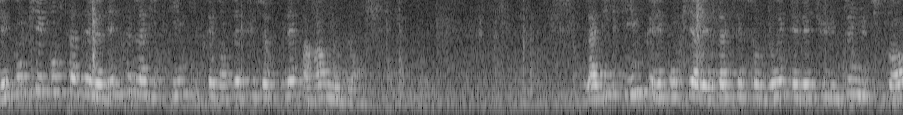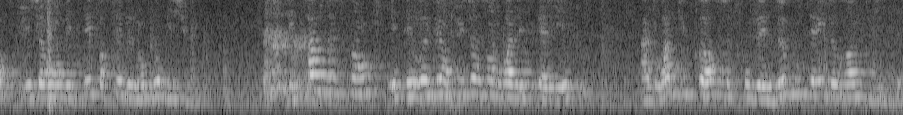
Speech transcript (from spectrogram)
Les pompiers constataient le décès de la victime qui présentait plusieurs plaies par arme blanche. La victime, que les pompiers avaient placée sur le dos, était vêtue d'une tenue de sport, légèrement baissée, portait de nombreux bijoux. Les traces de sang étaient relevées en plusieurs endroits de l'escalier. À droite du corps se trouvaient deux bouteilles de rhum vides.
